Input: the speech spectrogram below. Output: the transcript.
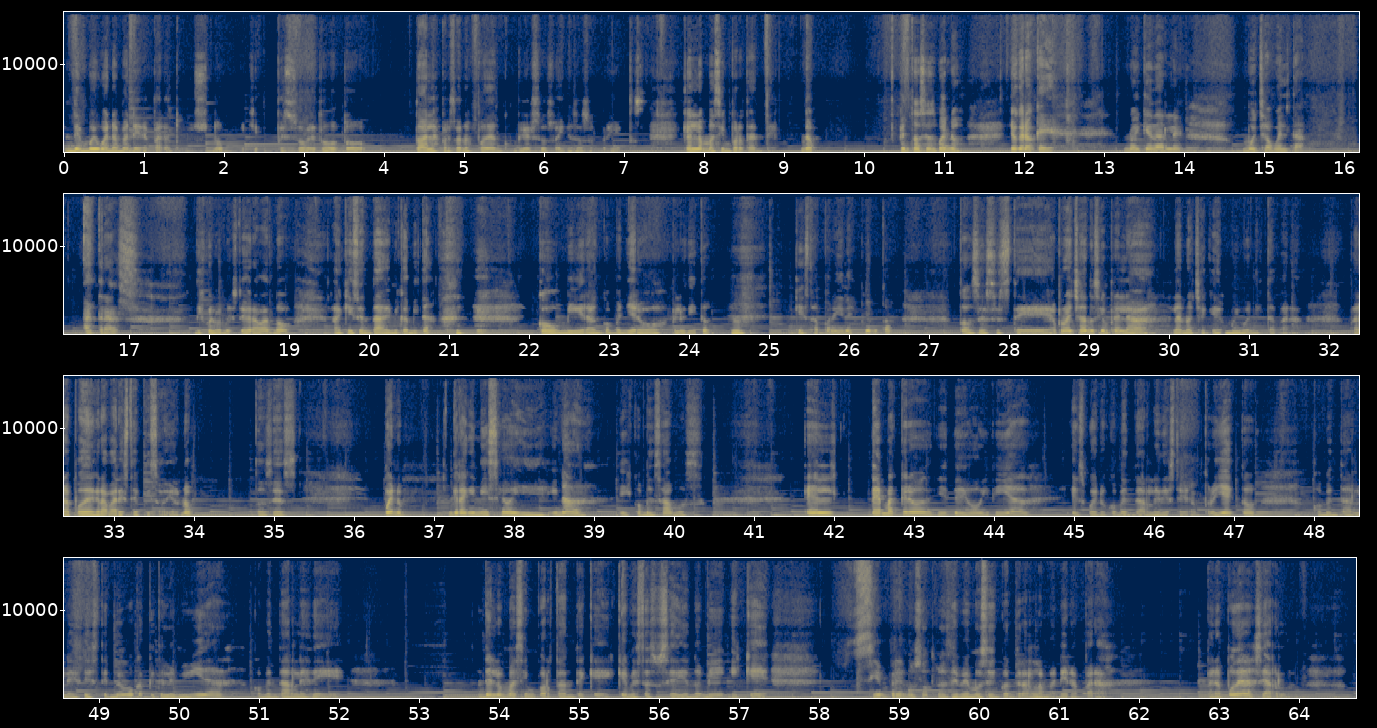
de muy buena manera para todos, ¿no? Y que pues sobre todo, todo todas las personas puedan cumplir sus sueños o sus proyectos, que es lo más importante, ¿no? Entonces, bueno, yo creo que no hay que darle mucha vuelta atrás. Disculpenme, estoy grabando aquí sentada en mi camita con mi gran compañero peludito que está por ahí despierto. Entonces, este, aprovechando siempre la, noche que es muy bonita para, para poder grabar este episodio, ¿no? Entonces, bueno, gran inicio y, nada, y comenzamos. El tema creo de hoy día es bueno comentarles de este gran proyecto, comentarles de este nuevo capítulo en mi vida, comentarles de, de lo más importante que, que me está sucediendo a mí y que siempre nosotros debemos encontrar la manera para, para poder hacerlo,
